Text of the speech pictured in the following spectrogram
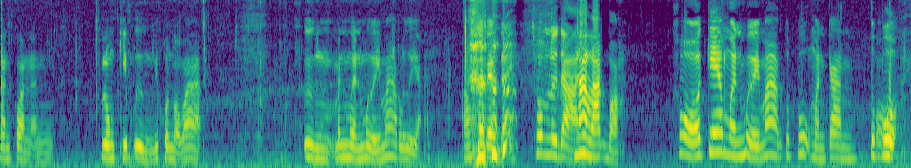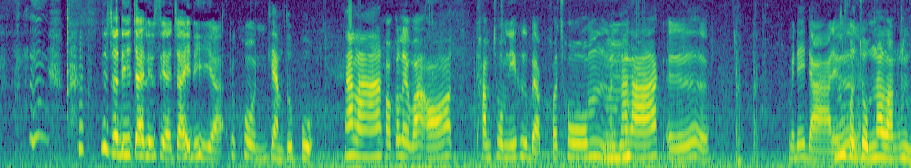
วันก่อนอัน ลงคลิปอึ่งมีคนบอกว่า อึ่งมันเหมือนเหมยมากเลยอะ เอาแบบไหนชมหรือด่าน่ารักบ่เขาบอกว่าแก้มเหมือนเหมยมาก ตุ๊ปุเหมือนกัน ตุปุนี่จะดีใจหรือเสียใจดีอะ ทุกคนแก้มตุปุน่ารักเขาก็เลยว่าอ๋อคำชมนี้คือแบบเขาชมมันอืมน่ารัก เออ ไม่ได้ด่าเด้อคนชมน่ารักอึ่ง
